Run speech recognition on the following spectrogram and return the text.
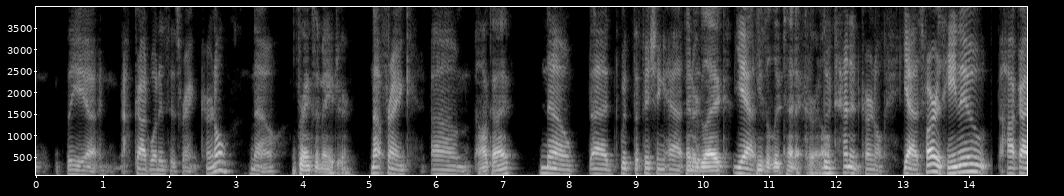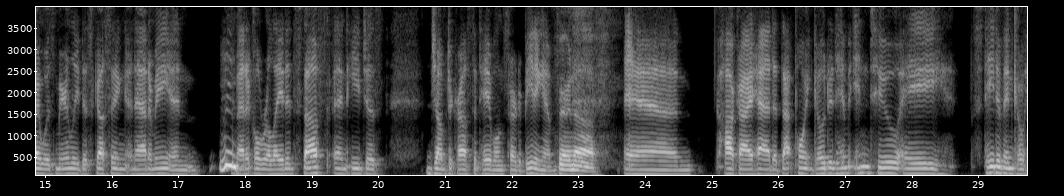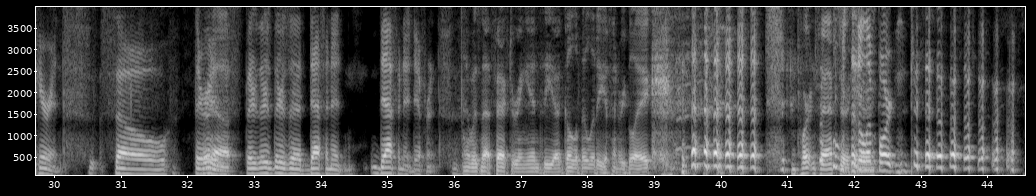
the uh, oh God, what is his rank? Colonel? No, Frank's a major. not Frank. Um, Hawkeye, no, uh, with the fishing hat. Henry Blake, Yes, he's a lieutenant colonel. lieutenant colonel. Yeah, as far as he knew, Hawkeye was merely discussing anatomy and Mm. medical related stuff, and he just jumped across the table and started beating him. Fair enough. And Hawkeye had at that point goaded him into a state of incoherence. So there Fair is enough. there there's there's a definite definite difference. I was not factoring in the uh, gullibility of Henry Blake. Important factor Little here. important. I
